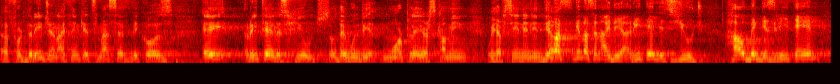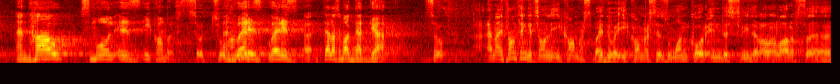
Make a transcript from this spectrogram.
Uh, for the region, I think it's massive because a, retail is huge, so there will be more players coming. We have seen in India. Give us, give us an idea. Retail is huge. How big is retail and how small is e-commerce? So And where 200 is, where is uh, tell us about that gap. So, and I don't think it's only e-commerce, by the way. E-commerce is one core industry. There are a lot of uh,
